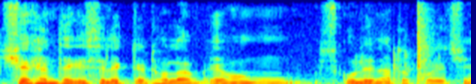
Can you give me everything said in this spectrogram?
সেখান থেকে সিলেক্টেড হলাম এবং স্কুলে নাটক করেছি।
